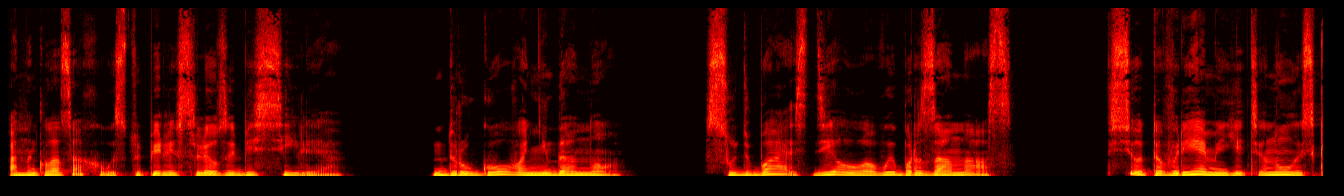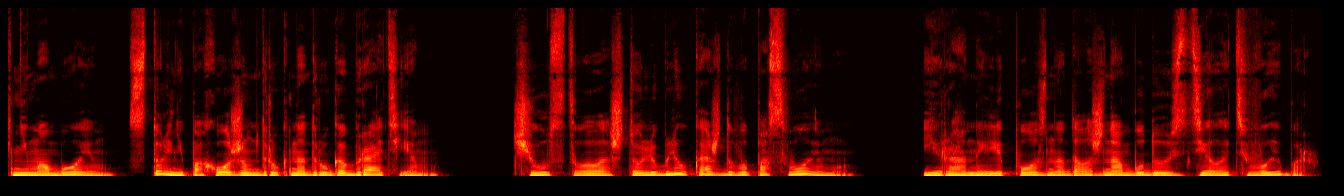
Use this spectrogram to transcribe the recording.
а на глазах выступили слезы бессилия. Другого не дано. Судьба сделала выбор за нас, все это время я тянулась к ним обоим, столь непохожим друг на друга братьям. Чувствовала, что люблю каждого по-своему. И рано или поздно должна буду сделать выбор.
